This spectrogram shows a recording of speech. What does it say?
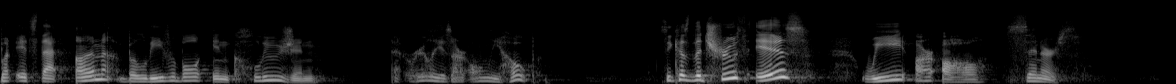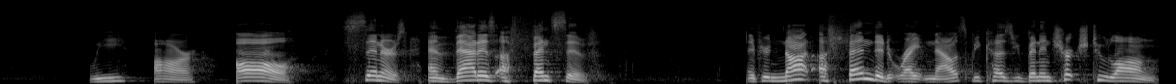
but it's that unbelievable inclusion that really is our only hope. See, because the truth is, we are all sinners. We are all sinners, and that is offensive. If you're not offended right now, it's because you've been in church too long.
